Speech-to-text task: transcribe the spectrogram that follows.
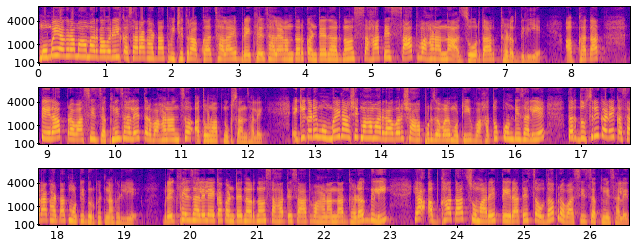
मुंबई आग्रा महामार्गावरील कसारा घाटात विचित्र अपघात झालाय. आहे ब्रेकफेल झाल्यानंतर कंटेनरनं सहा ते सात वाहनांना जोरदार धडक दिली आहे. अपघातात तेरा प्रवासी जखमी झाले तर वाहनांचं अतोनात नुकसान झाले एकीकडे मुंबई नाशिक महामार्गावर शहापूरजवळ मोठी वाहतूक कोंडी झाली आहे तर दुसरीकडे कसारा घाटात मोठी दुर्घटना घडली आहे. ब्रेक फेल झालेल्या एका कंटेनरनं सहा ते सात वाहनांना धडक दिली. या अपघातात सुमारे तेरा ते चौदा प्रवासी जखमी झालेत.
